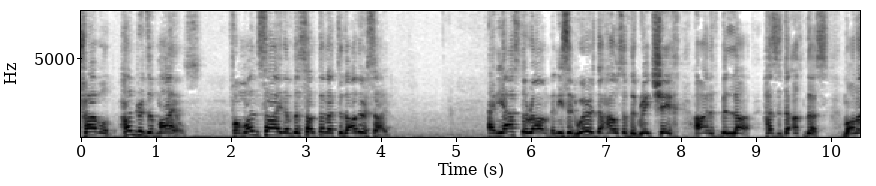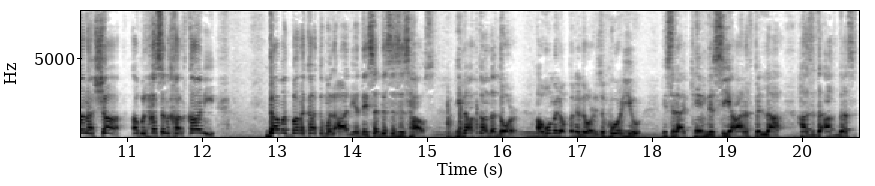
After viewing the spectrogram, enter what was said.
traveled hundreds of miles from one side of the Sultanate to the other side. And he asked around and he said, Where is the house of the great Sheikh Arif Billah, Hazrat Aqdas, Maulana Shah, Abu Hassan Kharqani, Damat Barakatum al Aliyah. They said, This is his house. He knocked on the door. A woman opened the door. He said, Who are you? He said, I came to see Arif Billah, Hazrat Aqdas,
